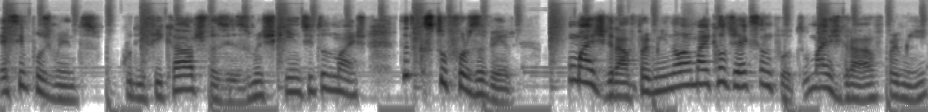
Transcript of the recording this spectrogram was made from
é simplesmente codificares, fazeres umas skins e tudo mais. Tanto que se tu fores a ver, o mais grave para mim não é Michael Jackson, puto. O mais grave para mim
